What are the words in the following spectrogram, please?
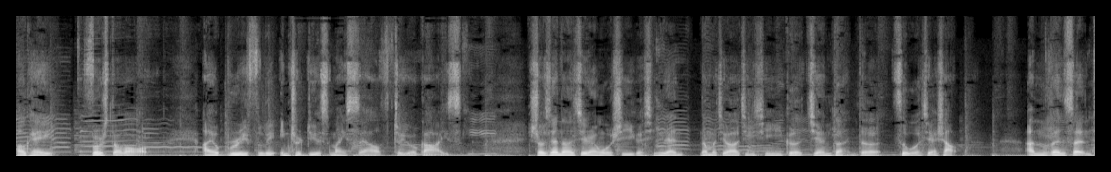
Okay，first of all. I'll briefly introduce myself to you guys。首先呢，既然我是一个新人，那么就要进行一个简短的自我介绍。I'm Vincent.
